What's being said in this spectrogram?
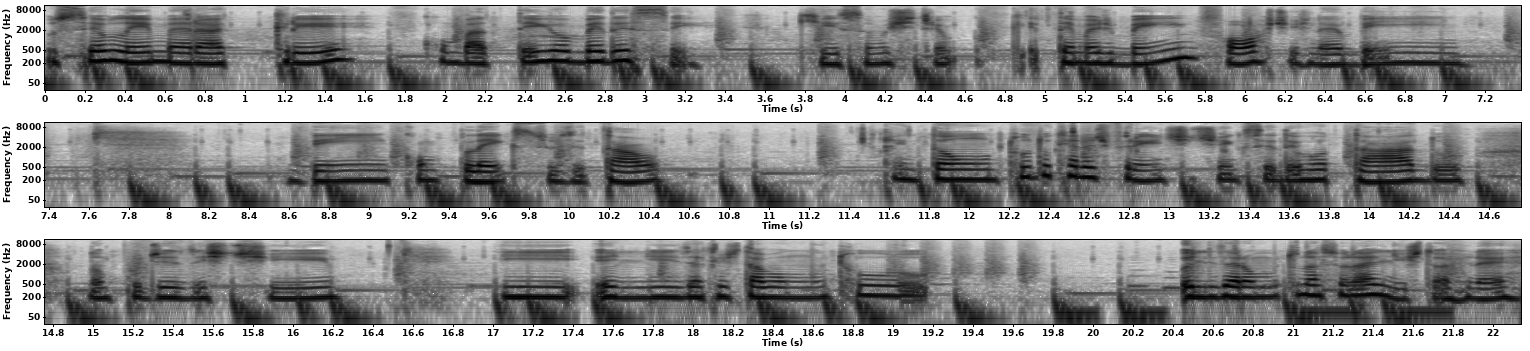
o seu lema era crer, combater e obedecer, que são temas bem fortes, né? Bem bem complexos e tal. Então, tudo que era diferente tinha que ser derrotado, não podia existir. E eles acreditavam muito eles eram muito nacionalistas, né?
